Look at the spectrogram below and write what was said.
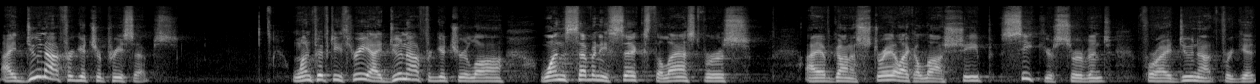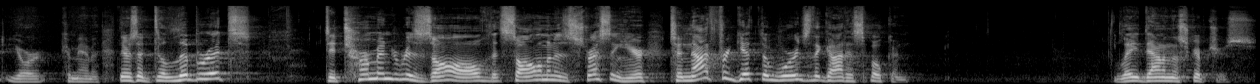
I do not forget your precepts. 153, I do not forget your law. 176, the last verse, I have gone astray like a lost sheep. Seek your servant, for I do not forget your commandment. There's a deliberate determined resolve that Solomon is stressing here to not forget the words that God has spoken, laid down in the scriptures.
